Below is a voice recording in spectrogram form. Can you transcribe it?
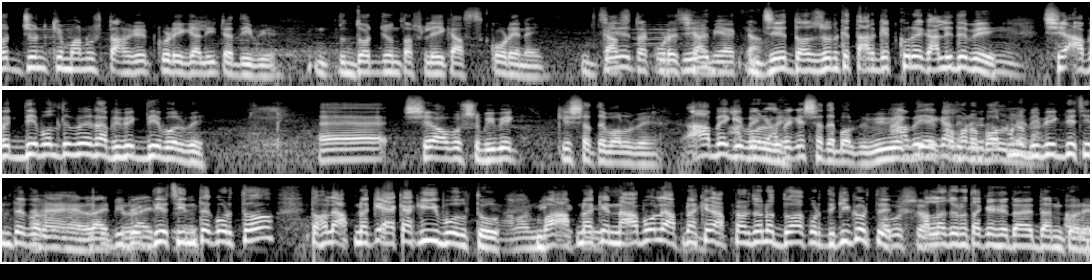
দশজনকে মানুষ টার্গেট করে গালিটা দিবে। দশজন তো আসলে এই কাজ করে নাই। কাজটা করেছি আমি একা। যে দশজনকে টার্গেট করে গালি দেবে সে আবেগ দিয়ে বলতে হবে না বিবেক দিয়ে বলবে? সে অবশ্য বিবেকের সাথে বলবে। আবেগে বলবে। আবেগের সাথে বলবে বিবেক দিয়ে কখনো বলবে বিবেক দিয়ে চিন্তা করবে হ্যাঁ। হ্যাঁ, বিবেক দিয়ে চিন্তা করতো তাহলে আপনাকে একাকিই বলতো হ্যাঁ, বা আপনাকে না বলে আপনাকে আপনার জন্য দোয়া করতে কি করতে? আল্লাহ যেন তাকে হেদায়েত দান করে।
